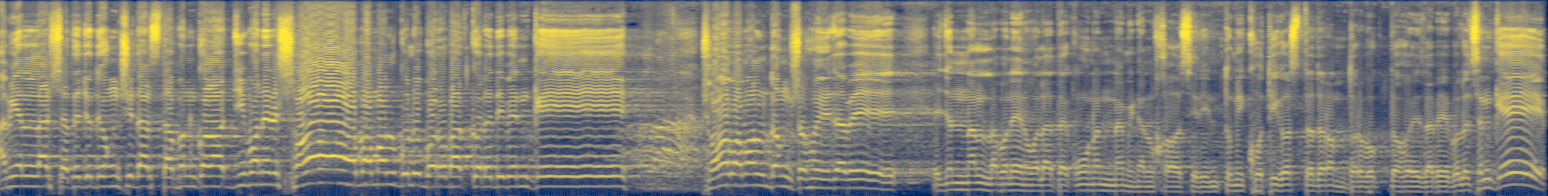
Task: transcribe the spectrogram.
আমি আল্লাহর সাথে যদি অংশীদার স্থাপন করো, জীবনের সব আমলগুলো বরবাদ করে দিবেন কে? সব আমল ধ্বংস হয়ে যাবে। এই জন্য আল্লাহ বলেন ওলা তা কোনান্না মিনাল খসিরিন। তুমি ক্ষতিগ্রস্তদের অন্তর্ভুক্ত হয়ে যাবে। বলেছেন কে?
